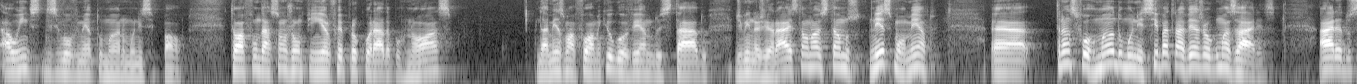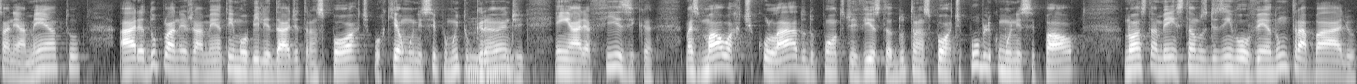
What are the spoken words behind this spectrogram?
ao Índice de Desenvolvimento Humano Municipal. Então, a Fundação João Pinheiro foi procurada por nós, da mesma forma que o governo do Estado de Minas Gerais. Então, nós estamos, nesse momento, uh, transformando o município através de algumas áreas. A área do saneamento, a área do planejamento em mobilidade e transporte, porque é um município muito uhum. grande em área física, mas mal articulado do ponto de vista do transporte público municipal. Nós também estamos desenvolvendo um trabalho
